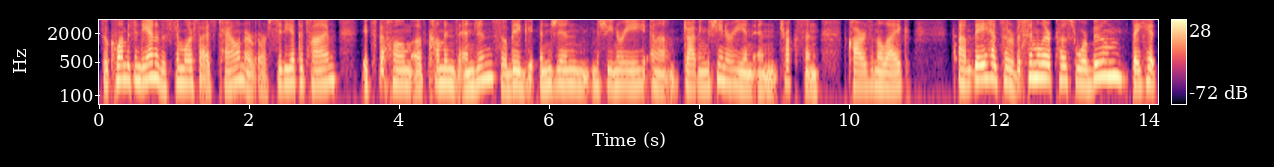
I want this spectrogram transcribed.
So Columbus, Indiana is a similar sized town or, or, city at the time. It's the home of Cummins engines, so big engine machinery, um, driving machinery and, and, trucks and cars and the like. Um, they had sort of a similar post war boom. They hit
